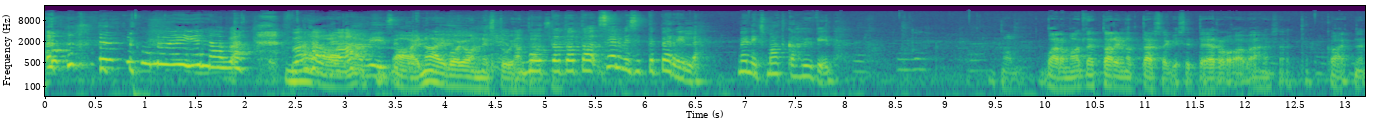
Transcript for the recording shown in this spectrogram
kun no ei enää vähän, vähän, no, vähän Aina ei voi onnistua ihan Mutta tota, selvisitte perille. Menikö matka hyvin? No varmaan ne tarinat tässäkin sitten eroaa vähän. Se, että kai ne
